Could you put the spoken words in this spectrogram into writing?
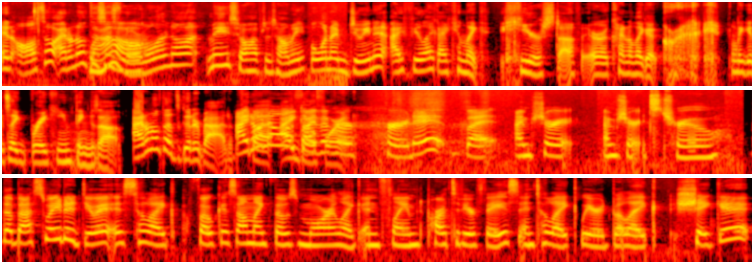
And also, I don't know if this is normal or not, May, so you'll have to tell me. But when I'm doing it, I feel like I can like hear stuff or kind of like a like it's like breaking things up. I don't know if that's good or bad. I don't know I if I've for ever it. heard it, but I'm sure I'm sure it's true. The best way to do it is to like focus on like those more like inflamed parts of your face and to like weird, but like shake it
